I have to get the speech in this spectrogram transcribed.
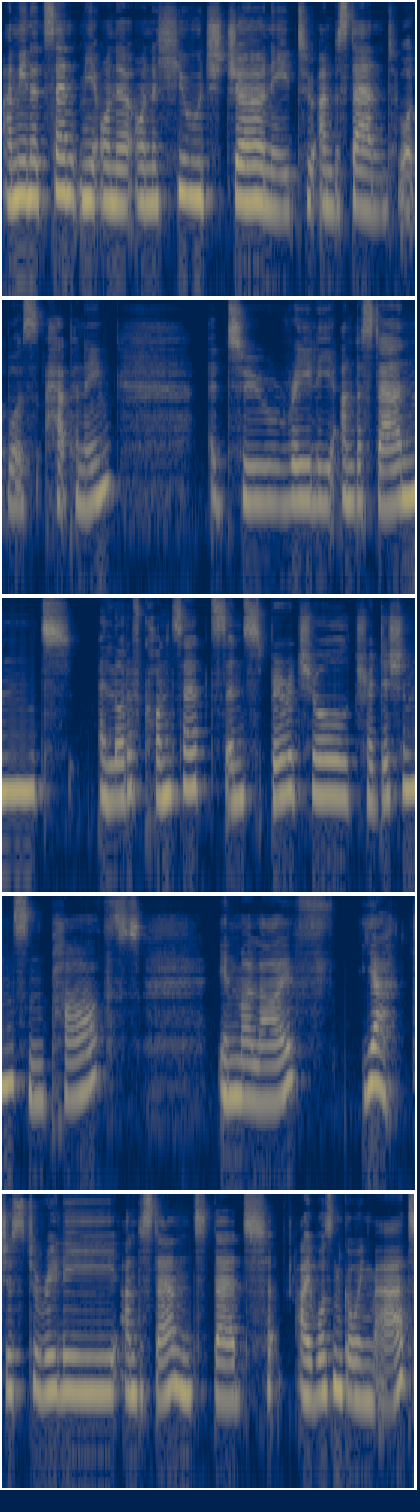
I mean it sent me on a on a huge journey to understand what was happening, to really understand a lot of concepts and spiritual traditions and paths in my life yeah, just to really understand that I wasn't going mad.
